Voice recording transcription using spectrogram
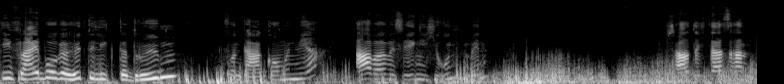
Die Freiburger Hütte liegt da drüben, von da kommen wir. Aber weswegen ich hier unten bin, schaut euch das an.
